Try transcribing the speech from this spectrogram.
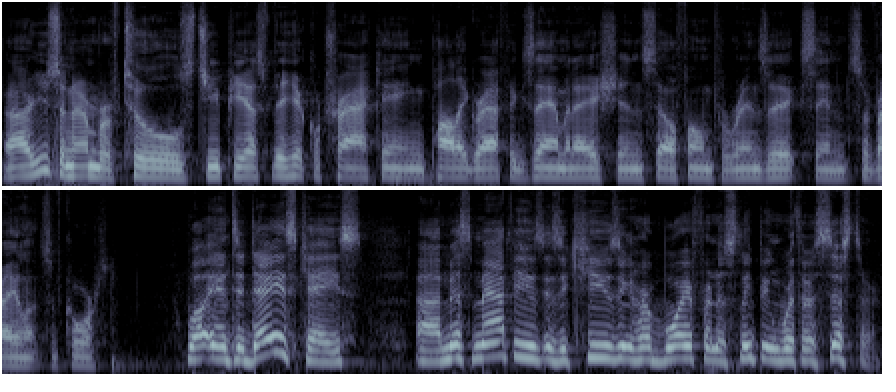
Uh, I use a number of tools GPS vehicle tracking, polygraph examination, cell phone forensics, and surveillance, of course. Well, in today's case, uh, Miss Matthews is accusing her boyfriend of sleeping with her sister.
